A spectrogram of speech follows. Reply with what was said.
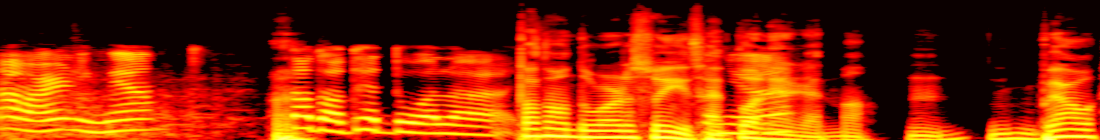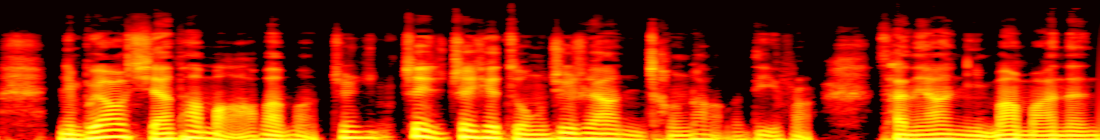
那玩意儿里面道道太多了，道道多了，所以才锻炼人嘛。嗯，你不要你不要嫌它麻烦嘛，就是这这些东就是让你成长的地方，才能让你慢慢的。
